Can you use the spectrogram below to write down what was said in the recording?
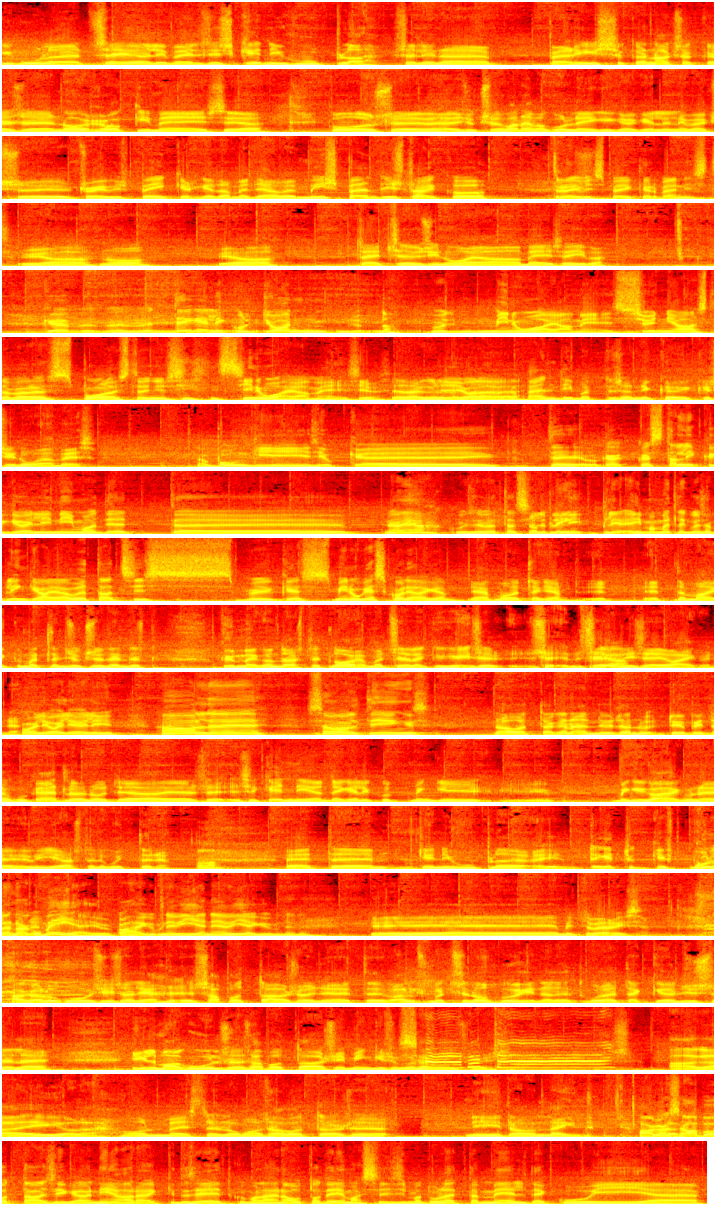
Masinavärgi kuulajad, see oli meil siis Kenny Hoopla, selline päris sihuke naksakas noor rokimees ja koos eh, ühe siukse vanema kolleegiga, kelle nimeks eh, Travis Baker, keda me teame, mis bändist, Raiko? Travis Baker bändist. ja no ja täitsa sinu aja mees, ei või? tegelikult ju on, noh, minu aja mees, sünniaasta pärast poolest on ju si- sinu aja mees ju. seda küll, aga, bändi mõttes on ikka, ikka sinu aja mees. No Pungi sihuke, kas tal ikkagi oli niimoodi, et äh, nojah, kui sa võtad selle No Blink- no,, ei ma mõtlen, kui sa Blingi aja võtad, siis kes minu keskkooli aeg jah. jah, ma mõtlengi, et, et, et ma ikka mõtlen siuksed endast kümmekond aastat nooremad, see oli ikkagi see, see, see Jaa. oli see aeg on ju. oli, oli, oli. All the small things. no vot, aga näed, nüüd on tüübid nagu käed löönud ja, ja see, see Kenny on tegelikult mingi, mingi kahekümne viie aastane kutt on ju Ah. Et äh, Kenny Hoopla, tegelikult ju kihvt. kuule nagu. meie ju, kahekümne viiene ja viiekümnene. mitte päris, aga lugu siis oli jah, sabotaaž on ju, et alguses mõtlesin, oh õhinad, et kuule, et äkki on siis selle ilmakuulsa sabotaaži mingisugune uus versioon. aga ei ole, on meestel oma sabotaaž. nii ta on läinud. aga sabotaažiga on hea rääkida see, et kui ma lähen auto teemasse, siis ma tuletan meelde, kui äh,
